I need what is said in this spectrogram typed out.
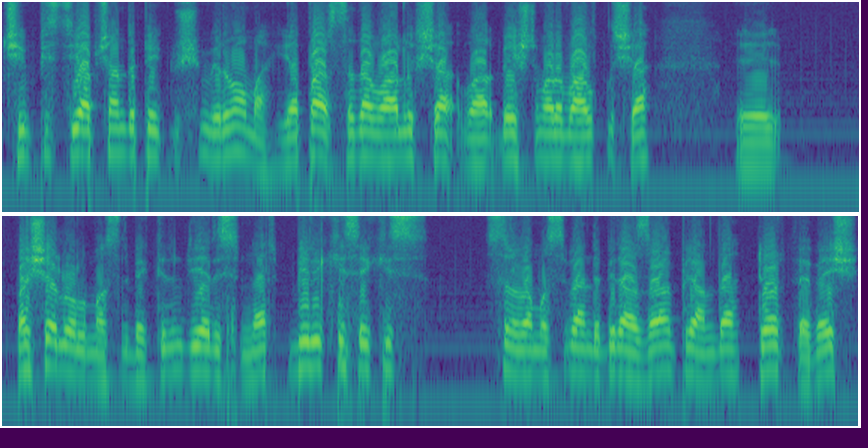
çim pisti yapacağını da pek düşünmüyorum ama yaparsa da varlıkşa var 5 numaralı varlıklışa e, başarılı olmasını bekledim. Diğer isimler 1 2 8 sıralaması bende biraz daha ön planda 4 ve 5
